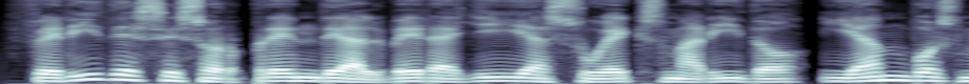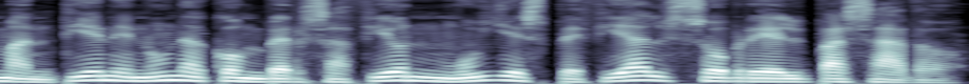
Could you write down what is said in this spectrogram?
Feride se sorprende al ver allí a su ex marido, y ambos mantienen una conversación muy especial sobre el pasado.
